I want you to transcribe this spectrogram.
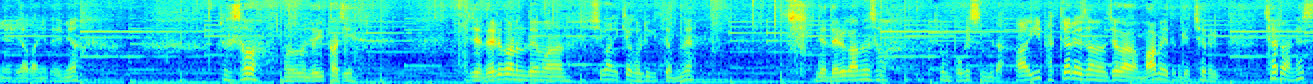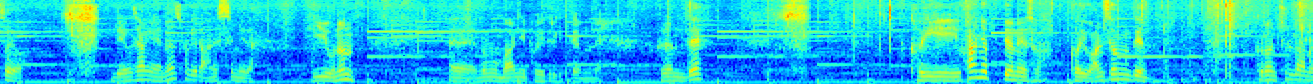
예, 야간이 되면 그래서 오늘은 여기까지 이제 내려가는 데만 시간이 꽤 걸리기 때문에 이제 내려가면서 좀 보겠습니다. 아, 이 밭자리에서는 제가 마음에 든 개체를 채를 안 했어요. 근데 영상에는 소개를 안 했습니다. 이유는 예, 너무 많이 보여드리기 때문에 그런데 거의 환엽변에서 거의 완성된 그런 출란을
